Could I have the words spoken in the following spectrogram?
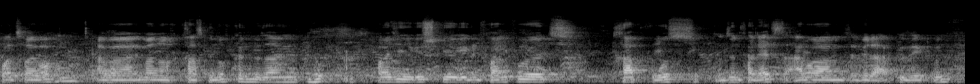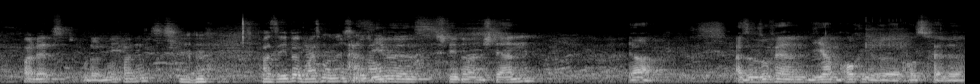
vor zwei Wochen, aber immer noch krass genug, könnten wir sagen. Heutiges Spiel gegen Frankfurt, Trapp, Groß und sind verletzt. Abraham ist entweder abgesägt und verletzt oder nur verletzt. Hasebe weiß man nicht so genau. Hasebe ist- steht noch in Sternen. Ja, also insofern, die haben auch ihre Ausfälle.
